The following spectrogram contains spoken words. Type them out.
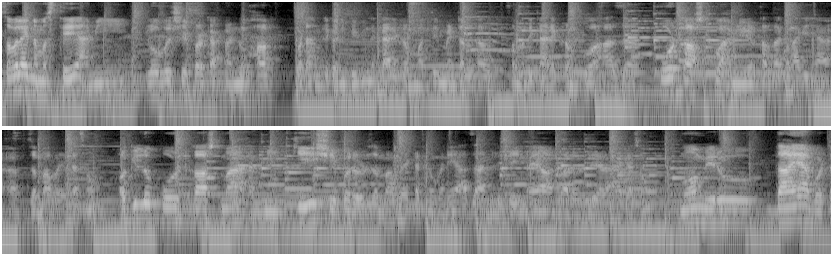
सबैलाई नमस्ते। हामी ग्लोबल सेपर काठमाडौँ हबबाट हामीले गर्ने विभिन्न कार्यक्रममध्ये मेन्टल हेल्थ सम्बन्धी कार्यक्रमको आज पोडकास्टको हामी निरन्तरताको लागि यहाँ जम्मा भएका छौँ। अघिल्लो पोडकास्टमा हामी केही सेपरहरू जम्मा भएका थियौँ भने आज हामीले केही नयाँ अनुहारहरू लिएर आएका छौँ। म मेरो दायाँबाट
